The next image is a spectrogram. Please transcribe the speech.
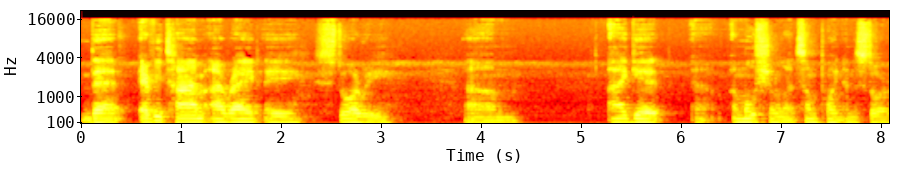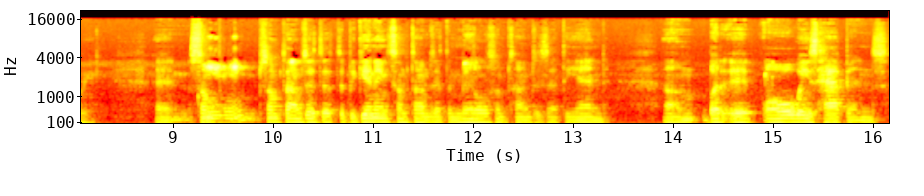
that every time I write a story, um, I get uh, emotional at some point in the story. And some mm-hmm. sometimes it's at the beginning, sometimes at the middle, sometimes it's at the end. Um, but it always happens,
